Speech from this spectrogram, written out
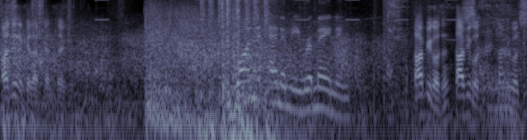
빠지는 게 낫겠다 이거. One enemy remaining. 따비거든, 따비거든, 따비거든.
